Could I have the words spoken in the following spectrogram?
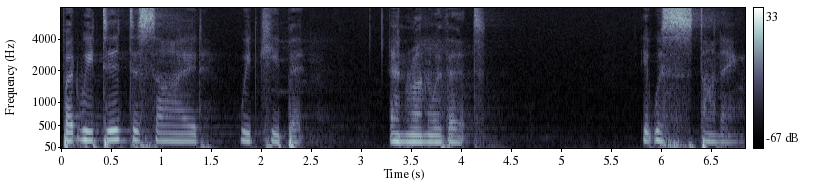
but we did decide we'd keep it and run with it. It was stunning,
